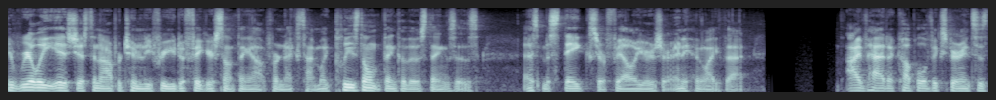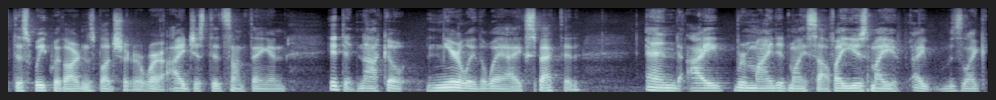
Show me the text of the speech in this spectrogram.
it really is just an opportunity for you to figure something out for next time. Like, please don't think of those things as as mistakes or failures or anything like that. I've had a couple of experiences this week with Arden's blood sugar where I just did something and it did not go nearly the way I expected. And I reminded myself, I used my, I was like,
